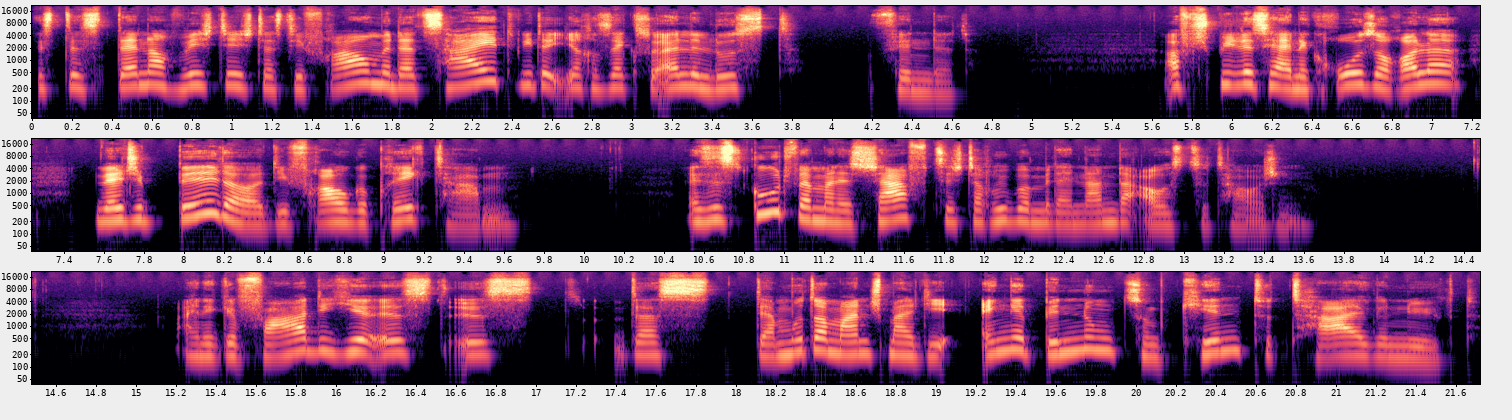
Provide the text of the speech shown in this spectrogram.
ist es dennoch wichtig, dass die Frau mit der Zeit wieder ihre sexuelle Lust findet. Oft spielt es ja eine große Rolle, welche Bilder die Frau geprägt haben. Es ist gut, wenn man es schafft, sich darüber miteinander auszutauschen. Eine Gefahr, die hier ist, ist, dass der Mutter manchmal die enge Bindung zum Kind total genügt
